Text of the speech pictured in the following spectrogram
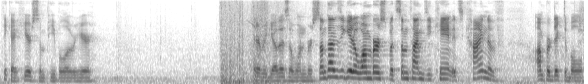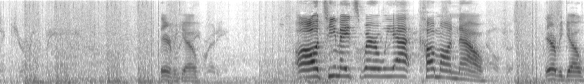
I think I hear some people over here. There we go. There's a one burst. Sometimes you get a one burst, but sometimes you can't. It's kind of unpredictable. There we go. Oh, teammates, where are we at? Come on now. There we go.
